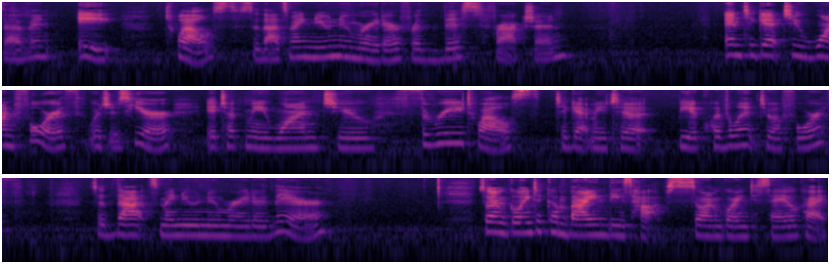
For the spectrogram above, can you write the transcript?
seven, eight twelfths. So that's my new numerator for this fraction. And to get to one fourth, which is here, it took me one, two, three twelfths to get me to be equivalent to a fourth. So that's my new numerator there. So I'm going to combine these hops. So I'm going to say, okay,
